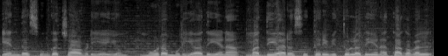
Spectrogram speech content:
எந்த சுங்கச்சாவடியையும் மூட முடியாது என மத்திய அரசு தெரிவித்துள்ளது என தகவல்.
